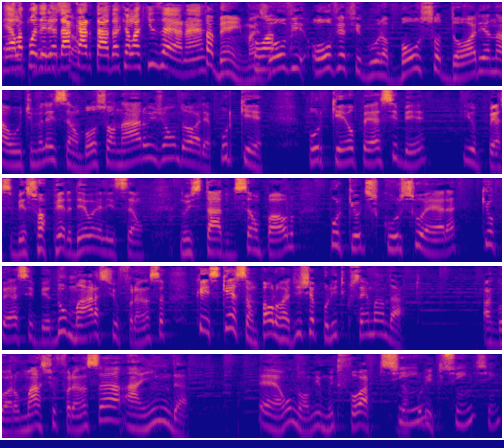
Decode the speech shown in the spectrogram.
Ela poderia dar a eleição. cartada que ela quiser, né? Tá bem, mas Com a- houve, houve a figura Bolsodória na última eleição, Bolsonaro e João Dória. Por quê? Porque o PSB, e o PSB só perdeu a eleição no estado de São Paulo, porque o discurso era que o PSB do Márcio França, porque esqueçam, Paulo Radich é político sem mandato. Agora, o Márcio França ainda é um nome muito forte na política. Sim, sim.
